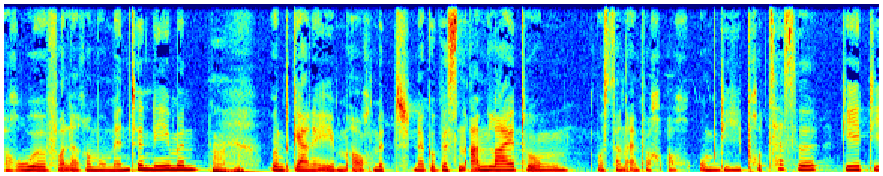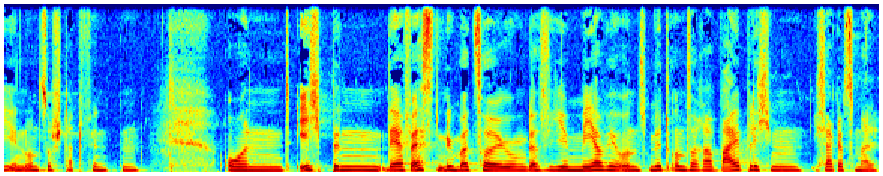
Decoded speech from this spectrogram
ruhevollere Momente nehmen mhm. und gerne eben auch mit einer gewissen Anleitung, wo es dann einfach auch um die Prozesse geht, die in uns so stattfinden. Und ich bin der festen Überzeugung, dass je mehr wir uns mit unserer weiblichen, ich sage jetzt mal,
